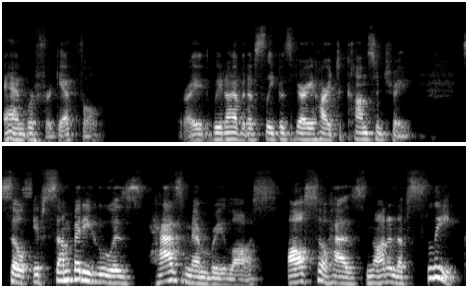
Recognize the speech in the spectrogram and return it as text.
and we're forgetful, right? We don't have enough sleep, it's very hard to concentrate. So if somebody who is has memory loss also has not enough sleep,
